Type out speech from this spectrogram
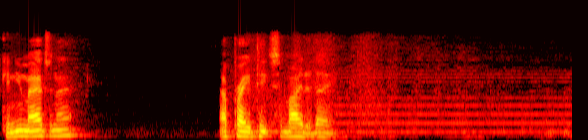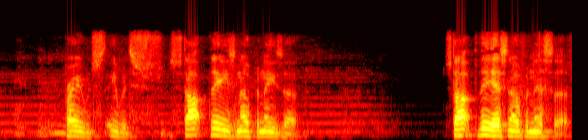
Can you imagine that? I pray he teach somebody today. Pray he would, he would stop these and open these up. Stop this and open this up.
